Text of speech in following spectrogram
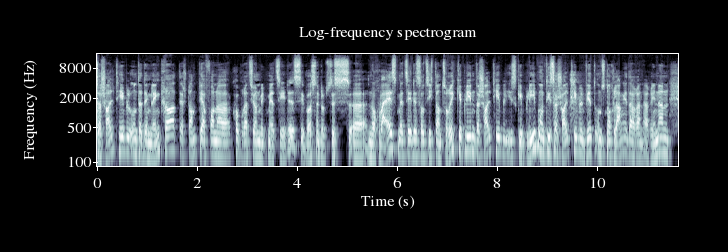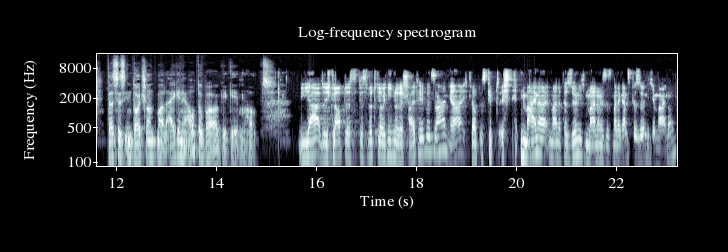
Der Schalthebel unter dem Lenkrad, der stammt ja von einer Kooperation mit Mercedes. Ich weiß nicht, ob du das äh, noch weißt. Mercedes hat sich dann zurückgeblieben. Der Schalthebel ist geblieben und dieser Schalthebel wird uns noch lange daran erinnern, dass es in Deutschland mal eigene Autobauer gegeben hat. Ja, also ich glaube, das, das wird, glaube ich, nicht nur der Schalthebel sein. Ja, ich glaube, es gibt ich, in meiner, in meiner persönlichen Meinung, ist meine ganz persönliche Meinung,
